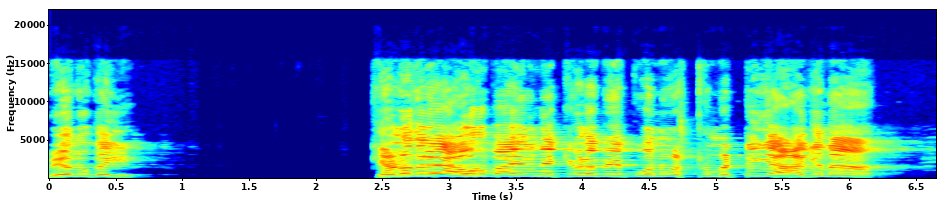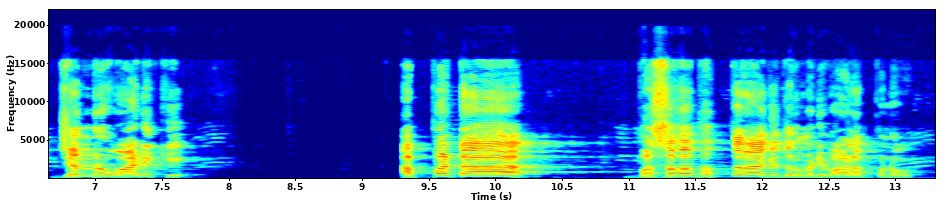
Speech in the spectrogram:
ಮೇಲುಗೈ. ಕೇಳಿದ್ರೆ ಅವ್ರ ಬಾಯನ್ನೇ ಕೇಳಬೇಕು ಅನ್ನುವಷ್ಟರ ಮಟ್ಟಿಗೆ ಆಗಿನ ಜನರು ವಾಡಿಕೆ. ಅಪ್ಪಟ ಬಸವ ಭಕ್ತರಾಗಿದ್ದರು ಮಡಿವಾಳಪ್ಪನವರು.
